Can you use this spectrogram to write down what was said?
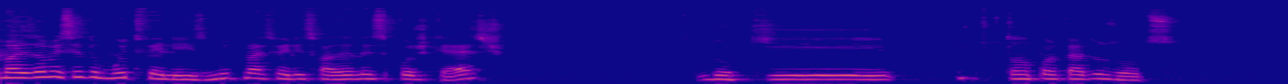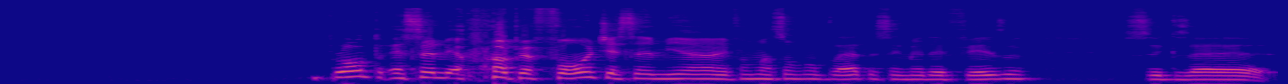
Mas eu me sinto muito feliz, muito mais feliz fazendo esse podcast do que escutando o podcast dos outros. Pronto, essa é a minha própria fonte, essa é a minha informação completa, essa é a minha defesa. Se você quiser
